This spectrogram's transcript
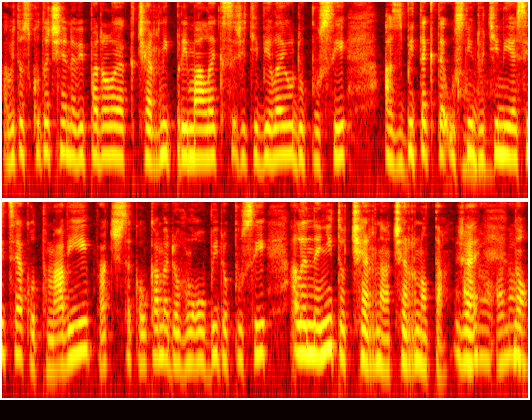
aby to skutečně nevypadalo jak černý primalex, že ti vylejou do pusy a zbytek té ústní dutiny je sice jako tmavý, pač se koukáme do hlouby, do pusy, ale není to černá černota, že? Ano, ano. No,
